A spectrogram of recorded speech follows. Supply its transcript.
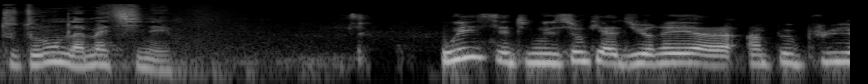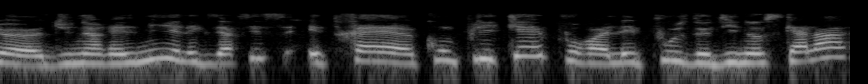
tout au long de la matinée. Oui, c'est une mission qui a duré euh, un peu plus euh, d'une heure et demie et l'exercice est très euh, compliqué pour l'épouse de Dino Scala.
